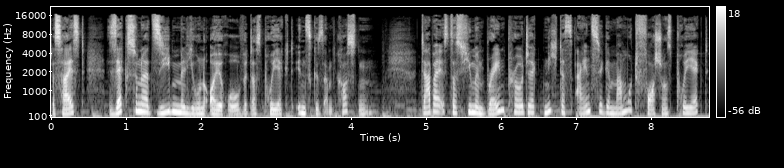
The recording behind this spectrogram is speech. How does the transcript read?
Das heißt, 607 Millionen Euro wird das Projekt insgesamt kosten. Dabei ist das Human Brain Project nicht das einzige Mammutforschungsprojekt,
